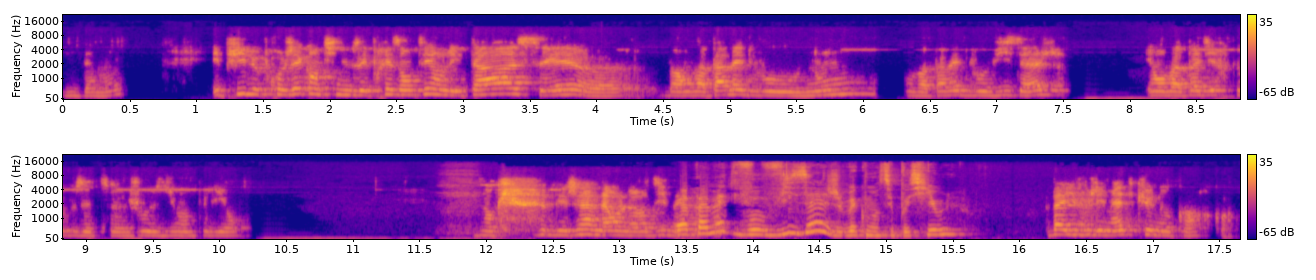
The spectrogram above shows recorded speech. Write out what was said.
évidemment. Et puis le projet, quand il nous est présenté en l'état, c'est euh, bah, on va pas mettre vos noms, on va pas mettre vos visages, et on va pas dire que vous êtes joueuse du Montpellier. Donc déjà là, on leur dit. On va pas mettre vos visages. Bah, comment c'est possible? Bah ils voulaient mettre que nos corps, quoi.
